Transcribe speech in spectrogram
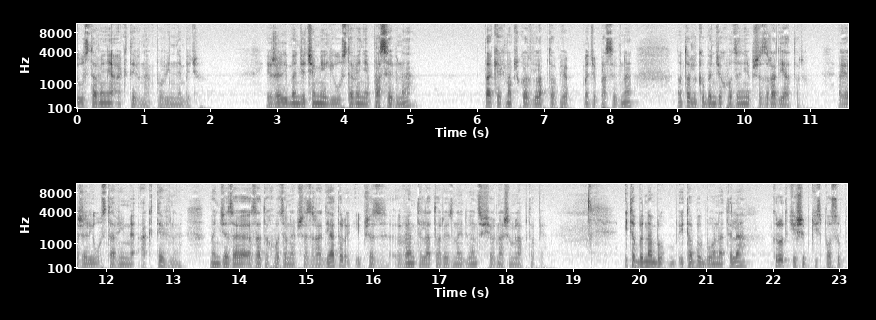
i ustawienia aktywne powinny być. Jeżeli będziecie mieli ustawienie pasywne, tak jak na przykład w laptopie będzie pasywne, no to tylko będzie chłodzenie przez radiator. A jeżeli ustawimy aktywne, będzie za, za to chłodzone przez radiator i przez wentylatory znajdujące się w naszym laptopie. I to by, na, i to by było na tyle. Krótki, szybki sposób,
